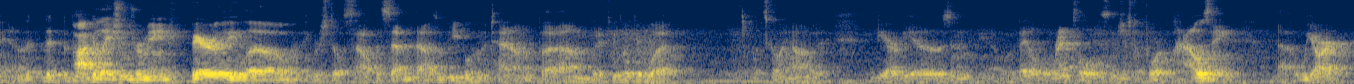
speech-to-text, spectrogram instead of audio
you know, the, the, population's remained fairly low. I think we're still south of 7,000 people in the town, but um, but if you look at what what's going on with VRBOs and you know available rentals and just affordable housing, uh, we are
